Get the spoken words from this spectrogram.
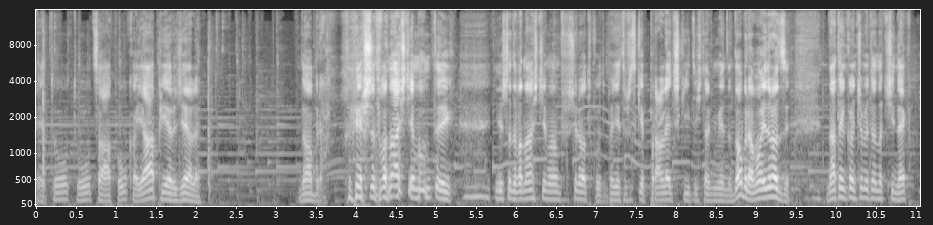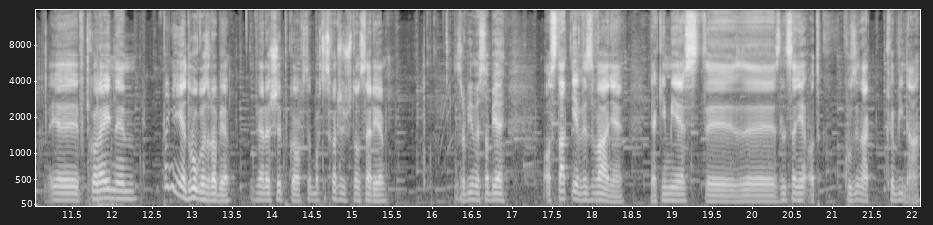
E, Tu, tu, cała półka. Ja pierdzielę. Dobra, jeszcze 12 mam tych. Jeszcze 12 mam w środku. Pewnie te wszystkie praleczki i coś tam inne. Dobra, moi drodzy, na tym kończymy ten odcinek. E, W kolejnym, pewnie niedługo zrobię, w miarę szybko, bo chcę skończyć już tą serię. Zrobimy sobie ostatnie wyzwanie, jakim jest zlecenie od kuzyna Kevina.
